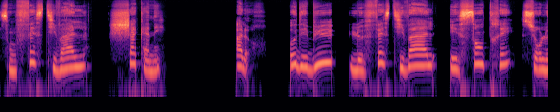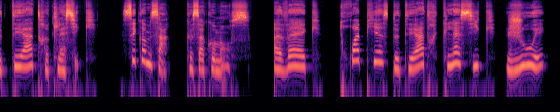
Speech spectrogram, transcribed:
son festival chaque année. Alors, au début, le festival est centré sur le théâtre classique. C'est comme ça que ça commence, avec trois pièces de théâtre classique jouées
